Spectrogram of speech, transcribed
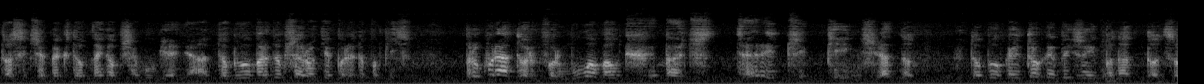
dosyć efektownego przemówienia to było bardzo szerokie pole do popisu. Prokurator formułował chyba cztery czy pięć lat, no to było trochę wyżej ponad to, co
